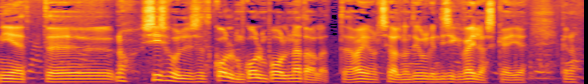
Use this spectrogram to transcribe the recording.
nii et äh, noh, sisuliselt kolm, kolm pool nädalat ainult seal, nad ei julgenud isegi väljas käia. ja noh,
